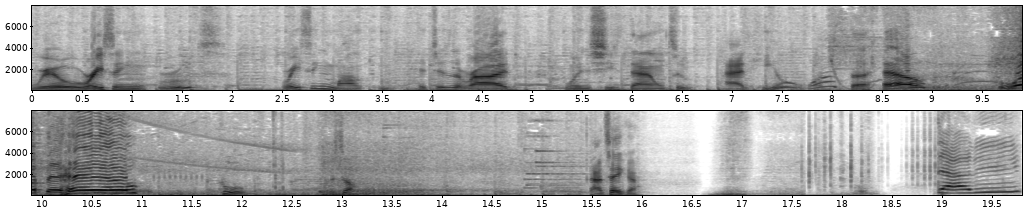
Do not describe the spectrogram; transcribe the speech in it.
Real racing roots? Racing mom hitches a ride when she's down to add heel? What the hell? What the hell? Cool. Let's go. I'll take her. Daddy,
